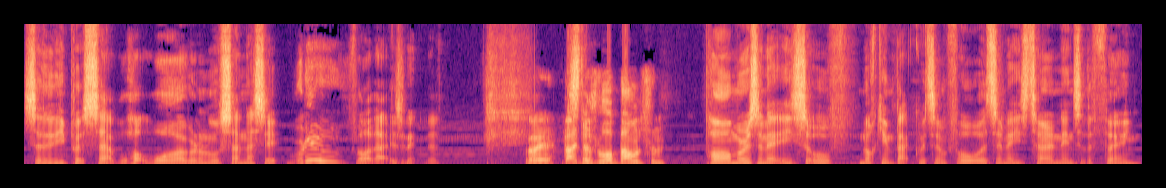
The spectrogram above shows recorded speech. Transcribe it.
So then he puts that hot wire on, and all of a sudden that's it, like that, isn't it? The Oh, yeah. But does a little bouncing. Palmer, isn't it? He's sort of knocking backwards and forwards, and he's turning into the thing.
